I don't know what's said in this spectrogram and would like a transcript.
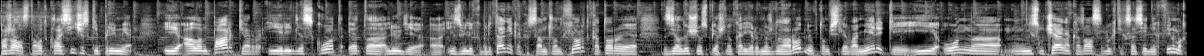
Пожалуйста, вот классический пример. И Алан Паркер, и Ридли Скотт — это люди э, из Великобритании, как и сам Джон Хёрд, которые сделали очень успешную карьеру международную, в том числе в Америке. И он э, не случайно оказался в их этих соседних фильмах.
